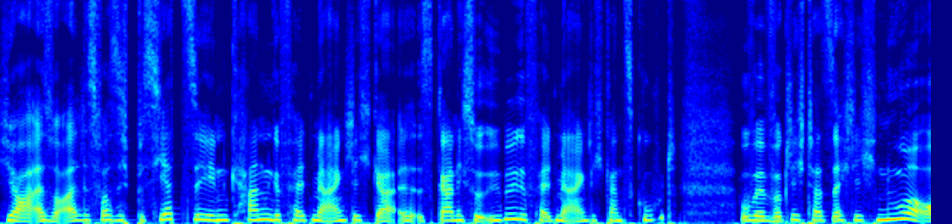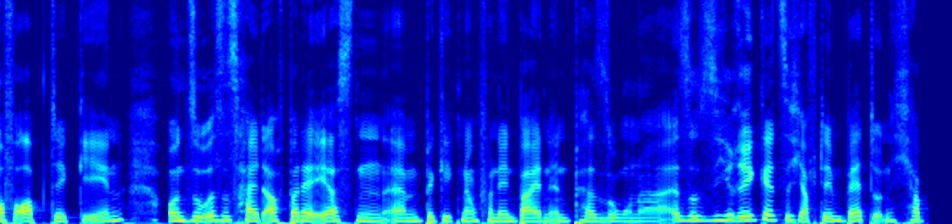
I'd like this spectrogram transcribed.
ja, also alles, was ich bis jetzt sehen kann, gefällt mir eigentlich gar, ist gar nicht so übel, gefällt mir eigentlich ganz gut, wo wir wirklich tatsächlich nur auf Optik gehen. Und so ist es halt auch bei der ersten ähm, Begegnung von den beiden in Persona. Also sie regelt sich auf dem Bett und ich habe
